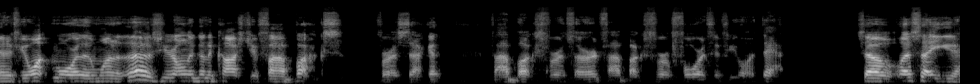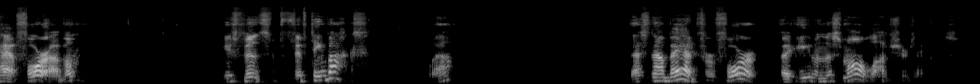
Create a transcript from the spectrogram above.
And if you want more than one of those, you're only going to cost you five bucks for a second, five bucks for a third, five bucks for a fourth if you want that. So let's say you have four of them, you spend 15 bucks. Well, that's not bad for four, uh, even the small lobster tails.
